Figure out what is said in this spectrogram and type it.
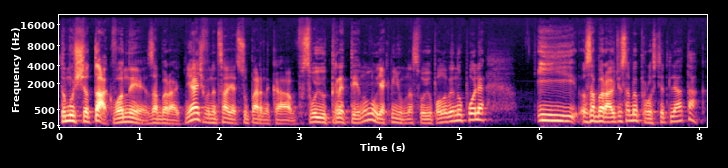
Тому що так, вони забирають м'яч, вони садять суперника в свою третину, ну як мінімум на свою половину поля, і забирають у себе простір для атак.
